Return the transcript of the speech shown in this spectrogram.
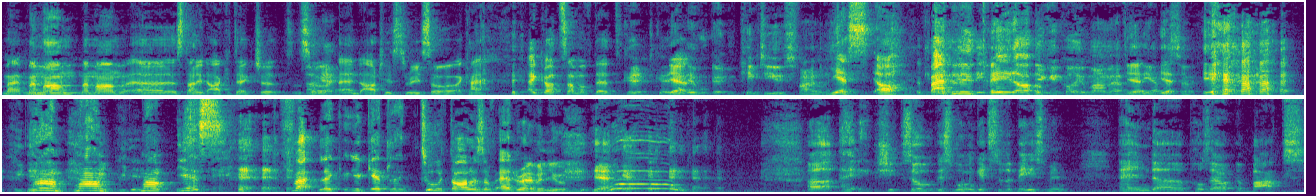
my, my Yeah. mom my mom uh, studied architecture so Okay. and art history, so I kind I got some of that. Good, good. Yeah. It, it came to use finally. Yes, oh, it finally paid off. You can call your mom after Yeah, the episode. yeah. Did mom, mom, mom, yes. Like you get like two dollars of ad revenue. yeah. Woo! uh, hey, she, so this woman gets to the basement and uh, pulls out a box.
